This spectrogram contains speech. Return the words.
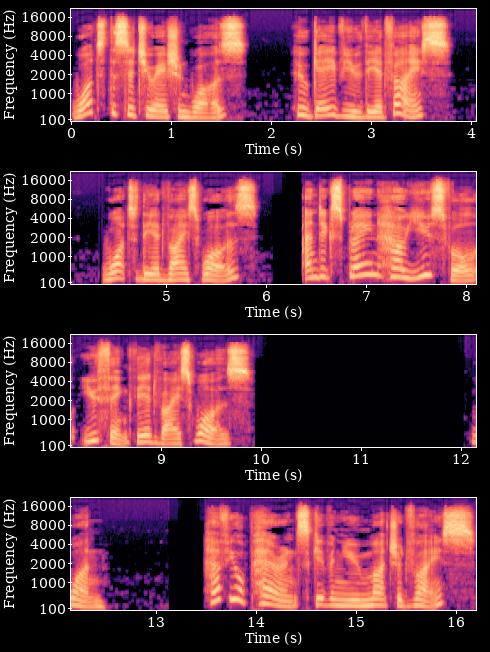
what the situation was, who gave you the advice, what the advice was, and explain how useful you think the advice was. 1. Have your parents given you much advice?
